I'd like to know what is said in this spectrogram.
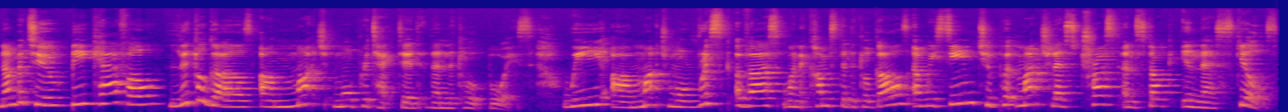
Number two, be careful. Little girls are much more protected than little boys. We are much more risk averse when it comes to little girls and we seem to put much less trust and stock in their skills,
